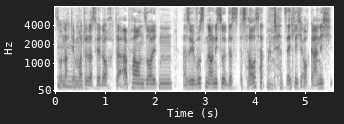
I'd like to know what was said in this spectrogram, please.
so nach dem Motto, dass wir doch da abhauen sollten. Also wir wussten auch nicht so, dass das Haus hat man tatsächlich auch gar nicht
